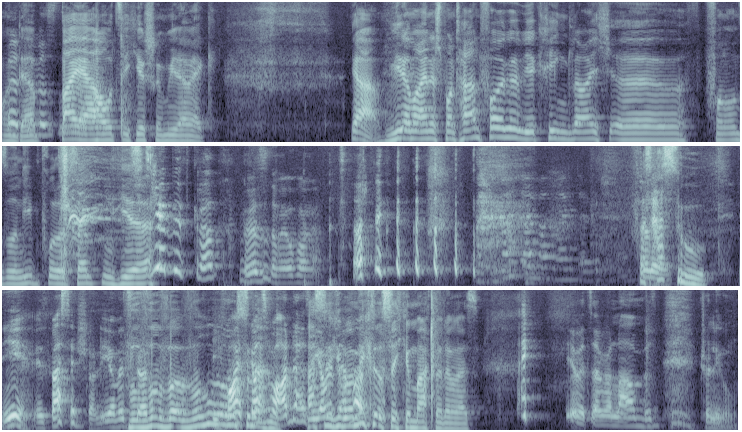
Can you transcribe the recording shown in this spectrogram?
Und der Bayer haut sich hier schon wieder weg. Ja, wieder mal eine Spontanfolge. Wir kriegen gleich äh, von unseren lieben Produzenten hier. Ich nicht gerade. Wir müssen es nochmal anfangen. Was hast du? Nee, das passt jetzt schon. Ich habe jetzt Wo, wo, wo, worüber Ich war jetzt du ganz lachen? woanders. Ich Hast du dich über mich lustig gemacht oder was? Ich habe jetzt einfach lachen müssen. Entschuldigung.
